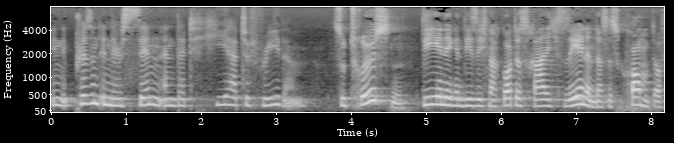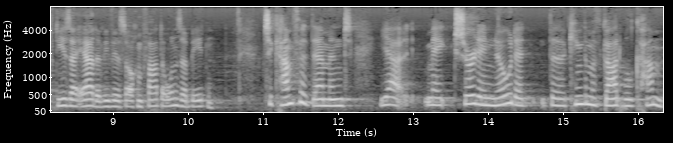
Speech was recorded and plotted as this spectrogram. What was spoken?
in, imprisoned in their sin, and that he had to free them. Zu trösten, diejenigen, die sich nach Gottes Reich sehnen, dass es kommt auf dieser Erde, wie wir es auch im Vater unser beten. To comfort them and, yeah, make sure they know that the kingdom of God will come.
